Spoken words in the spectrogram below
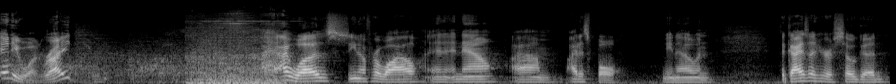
anyone, right? I, I was, you know, for a while, and, and now um, I just bowl, you know, and the guys out here are so good.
